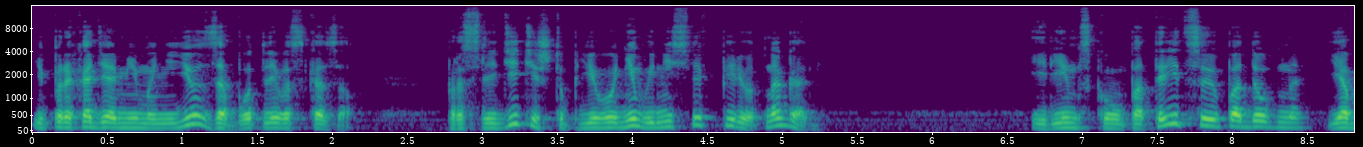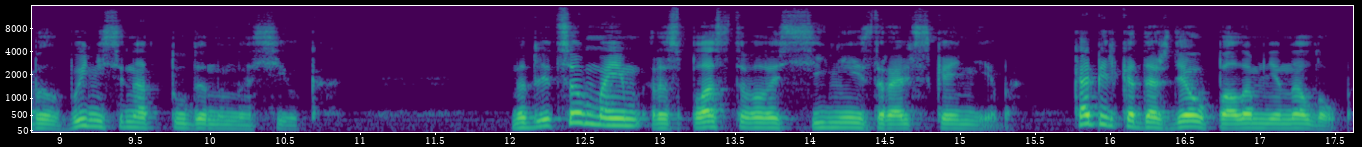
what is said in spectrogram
И, проходя мимо нее, заботливо сказал, проследите, чтоб его не вынесли вперед ногами. И римскому патрицию подобно, я был вынесен оттуда на носилках. Над лицом моим распластывалось синее израильское небо. Капелька дождя упала мне на лоб.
